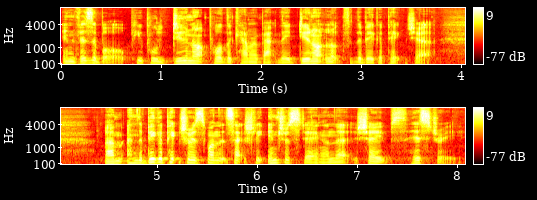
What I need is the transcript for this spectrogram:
invisible. People do not pull the camera back, they do not look for the bigger picture. Um, and the bigger picture is one that's actually interesting and that shapes history.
